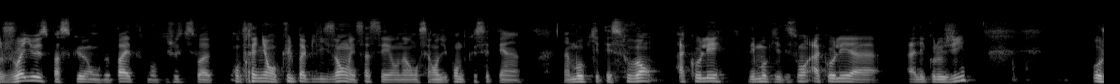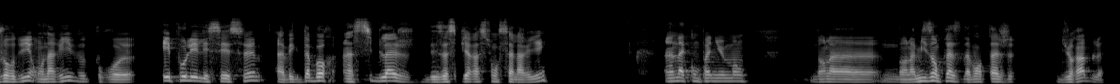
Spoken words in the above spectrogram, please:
joyeuse parce qu'on ne veut pas être dans quelque chose qui soit contraignant ou culpabilisant, et ça, c'est, on, on s'est rendu compte que c'était un, un, mot qui était souvent accolé, des mots qui étaient souvent accolés à, à l'écologie. Aujourd'hui, on arrive pour épauler les CSE avec d'abord un ciblage des aspirations salariées, un accompagnement dans la, mise en place d'avantages durables.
